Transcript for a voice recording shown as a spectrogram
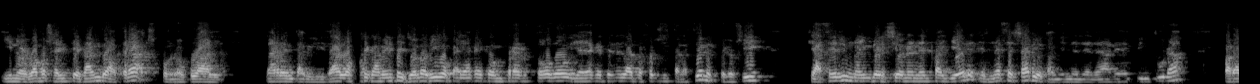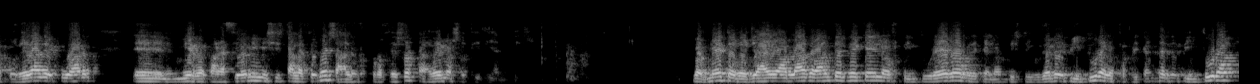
y nos vamos a ir quedando atrás, con lo cual la rentabilidad, lógicamente, yo no digo que haya que comprar todo y haya que tener las mejores instalaciones, pero sí que hacer una inversión en el taller es necesario también en el área de pintura para poder adecuar eh, mi reparación y mis instalaciones a los procesos cada vez más eficientes. Los métodos, ya he hablado antes de que los pintureros, de que los distribuidores de pintura, los fabricantes de pintura,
